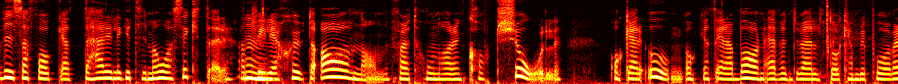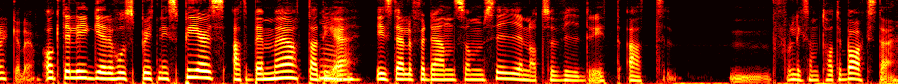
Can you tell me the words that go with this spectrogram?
visa folk att det här är legitima åsikter. Att Mm. vilja skjuta av någon för att hon har en kort kjol och är ung och att era barn eventuellt då kan bli påverkade. Och det ligger hos Britney Spears att bemöta det Mm. istället för den som säger något så vidrigt att mm, liksom ta tillbaks det.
